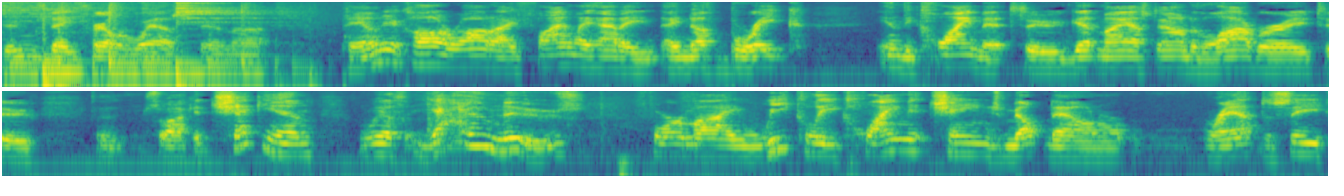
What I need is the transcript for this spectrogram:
Doomsday Trailer West in uh, Colorado. I finally had a enough break in the climate to get my ass down to the library to, to so I could check in with Yahoo News for my weekly climate change meltdown rant to see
